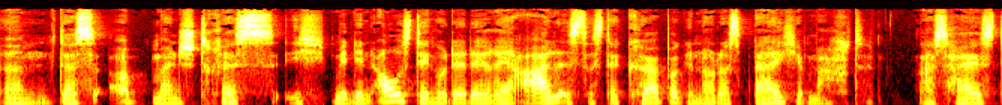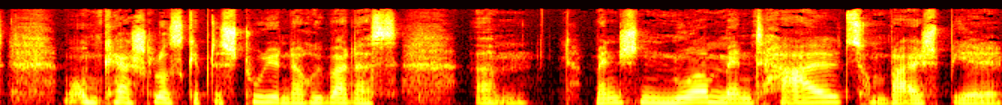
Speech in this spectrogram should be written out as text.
ähm, dass ob mein Stress, ich mir den ausdenke oder der real ist, dass der Körper genau das Gleiche macht. Das heißt, im Umkehrschluss gibt es Studien darüber, dass ähm, Menschen nur mental zum Beispiel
